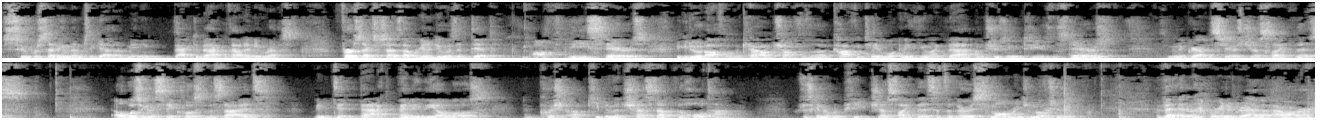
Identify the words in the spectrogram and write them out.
supersetting them together, meaning back to back without any rest. First exercise that we're gonna do is a dip off the stairs. You can do it off of a couch, off of a coffee table, anything like that. I'm choosing to use the stairs. So I'm gonna grab the stairs just like this. Elbows are gonna stay close to the sides. We're gonna dip back, bending the elbows, and push up, keeping the chest up the whole time. We're just gonna repeat just like this. It's a very small range of motion. Then we're gonna grab our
